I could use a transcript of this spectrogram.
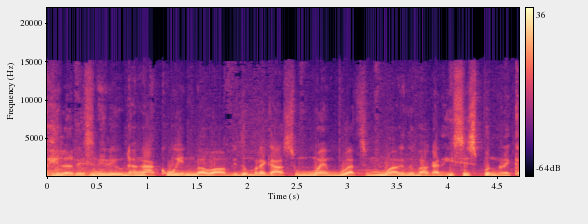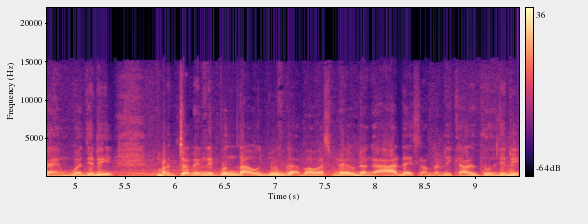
Hillary sendiri udah ngakuin bahwa itu mereka semua yang buat semua gitu bahkan ISIS pun mereka yang buat. Jadi Mercon ini pun tahu juga bahwa sebenarnya udah nggak ada Islam radikal itu. Jadi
